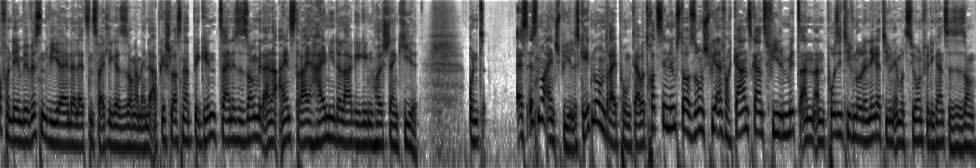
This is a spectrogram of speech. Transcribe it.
von dem wir wissen, wie er in der letzten Zweitligasaison am Ende abgeschlossen hat, beginnt seine Saison mit einer 1-3 Heimniederlage gegen Holstein Kiel. Und es ist nur ein Spiel, es geht nur um drei Punkte, aber trotzdem nimmst du aus so einem Spiel einfach ganz, ganz viel mit an, an positiven oder negativen Emotionen für die ganze Saison.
